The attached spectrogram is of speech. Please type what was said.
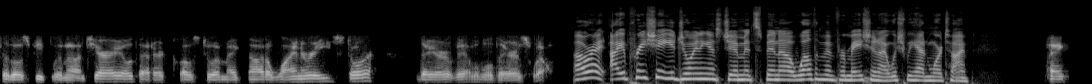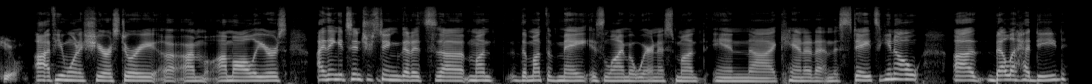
for those people in Ontario that are close to a Magnotta winery store, they are available there as well. All right. I appreciate you joining us, Jim. It's been a wealth of information. I wish we had more time. Thank you. Uh, if you want to share a story, uh, I'm I'm all ears. I think it's interesting that it's uh, month. The month of May is Lyme Awareness Month in uh, Canada and the states. You know, uh, Bella Hadid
